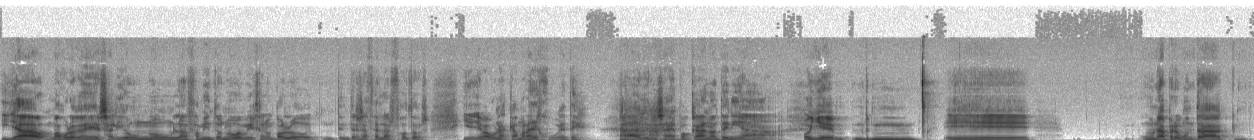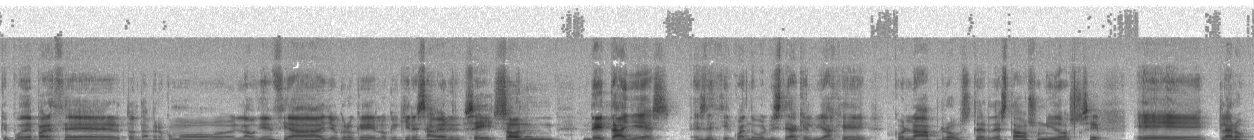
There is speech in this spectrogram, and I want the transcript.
Y ya me acuerdo que me salió un, un lanzamiento nuevo y me dijeron, Pablo, ¿te interesa hacer las fotos? Y yo llevaba una cámara de juguete. O sea, yo en esa época no tenía. Oye, mm, eh, una pregunta que puede parecer tonta, pero como la audiencia yo creo que lo que quiere saber Sí. son detalles, es decir, cuando volviste de aquel viaje con la App Roaster de Estados Unidos, Sí. eh, claro,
